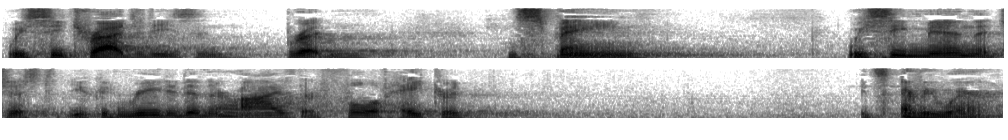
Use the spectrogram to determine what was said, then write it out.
We see tragedies in Britain, in Spain. We see men that just, you can read it in their eyes, they're full of hatred. It's everywhere.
